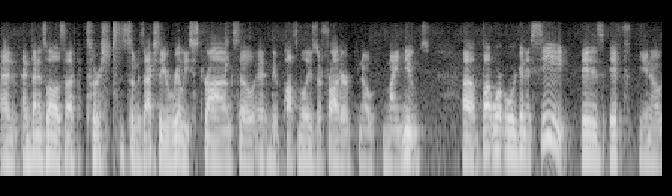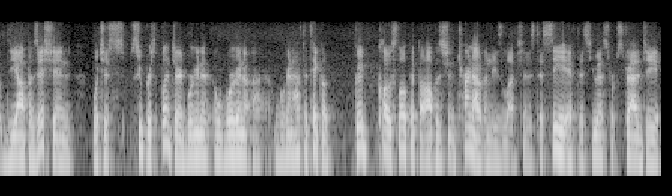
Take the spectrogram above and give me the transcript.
And, and Venezuela's electoral system is actually really strong, so uh, the possibilities of fraud are, you know, minute. Uh, but what we're going to see is if, you know, the opposition, which is super splintered, we're to we're to uh, we're to have to take a good close look at the opposition turnout in these elections to see if this U.S. strategy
